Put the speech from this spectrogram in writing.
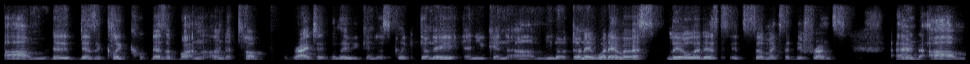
um, there, there's a click, there's a button on the top right. I believe you can just click donate and you can, um, you know, donate whatever little it is. It still makes a difference. And um,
